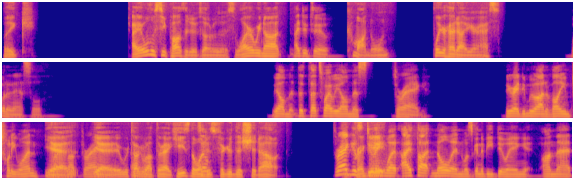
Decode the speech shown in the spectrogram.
Like, I only see positives out of this. Why are we not? I do too. Come on, Nolan, pull your head out of your ass. What an asshole. We all that, that's why we all miss Thrag. Are you ready to move on to volume 21? Yeah, about Thrag? yeah. We're talking about Thrag. He's the one So- who's figured this shit out. Thrag is doing what I thought Nolan was going to be doing on that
